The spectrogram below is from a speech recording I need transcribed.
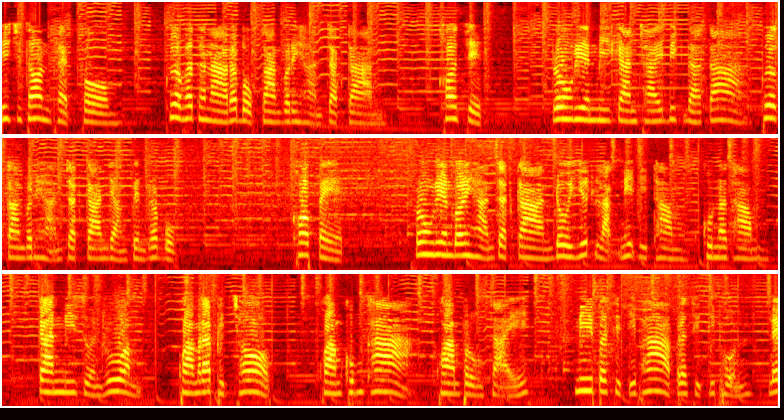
ดิจิทัลแพลตฟอร์ม เพื่อพัฒนาระบบการบริหารจัดการ ข้อ 7. โรงเรียนมีการใช้ Big Data เพื่อการบริหารจัดการอย่างเป็นระบบ ข้อ 8. โรงเรียนบริหารจัดการโดยยึดหลักนิติธรรม คุณธรรม การมีส่วนร่วม ความรับผิดชอบ ความคุ้มค่า ความโปร่งใส มีประสิทธิภาพประสิทธิผลและ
